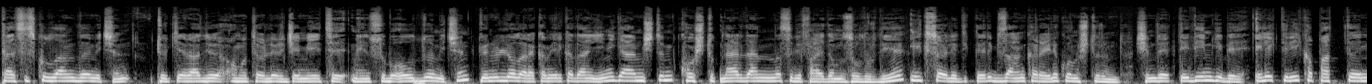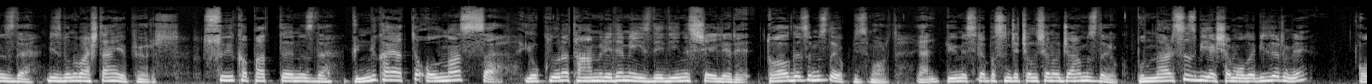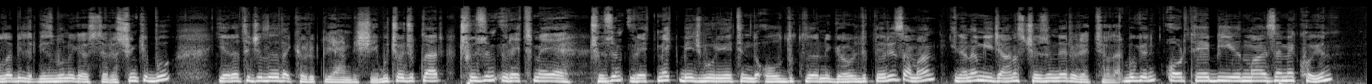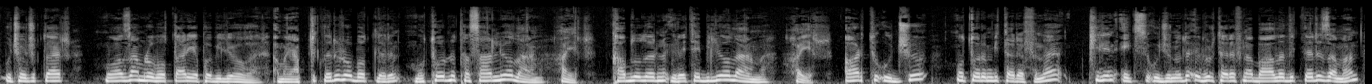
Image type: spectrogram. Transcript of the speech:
Telsiz kullandığım için Türkiye Radyo Amatörleri Cemiyeti mensubu olduğum için gönüllü olarak Amerika'dan yeni gelmiştim. Koştuk nereden nasıl bir faydamız olur diye. İlk söyledikleri bize Ankara ile konuşturundu. Şimdi dediğim gibi elektriği kapattığınızda biz bunu baştan yapıyoruz suyu kapattığınızda günlük hayatta olmazsa yokluğuna tahammül edemeyiz dediğiniz şeyleri doğalgazımız da yok bizim orada. Yani düğmesiyle basınca çalışan ocağımız da yok. Bunlarsız bir yaşam olabilir mi? Olabilir biz bunu gösteriyoruz. Çünkü bu yaratıcılığı da körükleyen bir şey. Bu çocuklar çözüm üretmeye, çözüm üretmek mecburiyetinde olduklarını gördükleri zaman inanamayacağınız çözümler üretiyorlar. Bugün ortaya bir yığın malzeme koyun. Bu çocuklar muazzam robotlar yapabiliyorlar. Ama yaptıkları robotların motorunu tasarlıyorlar mı? Hayır. Kablolarını üretebiliyorlar mı? Hayır. Artı ucu motorun bir tarafına, pilin eksi ucunu da öbür tarafına bağladıkları zaman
